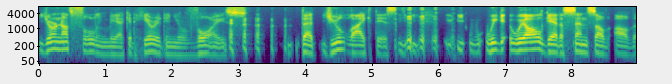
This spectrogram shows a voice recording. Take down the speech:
You're not fooling me. I could hear it in your voice that you like this. we we all get a sense of of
